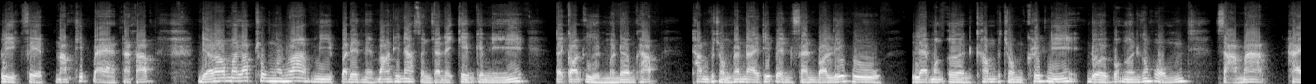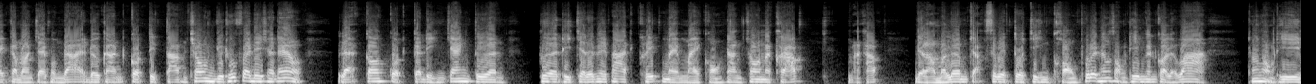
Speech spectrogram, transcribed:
ปลีกเฟสนัดที่ 8 นะครับ เดี๋ยวเรามารับชมกันว่ามีประเด็นไหนบ้างที่น่าสนใจในเกมเกมนี้ แต่ก่อนอื่นเหมือนเดิมครับ ท่านผู้ชมท่านใดที่เป็นแฟนบอลลิเวอร์พูล และบังเอิญเข้ามาชมคลิปนี้ โดยบังเอิญของผม สามารถให้กำลังใจผมได้ โดยการกดติดตามช่อง YouTube Friday Channel และก็กดกระดิ่งแจ้งเตือน เพื่อที่จะได้ไม่พลาดคลิปใหม่ๆของทางช่องนะครับมาครับเดี๋ยวเรามาเริ่มจาก11ตัวจริงของผู้เล่นทั้งสองทีมกันก่อนเลยว่า ทั้งสองทีม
